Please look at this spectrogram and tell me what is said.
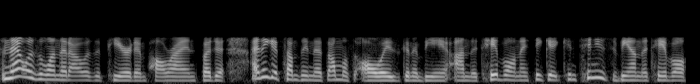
And that was the one that always appeared in Paul Ryan's budget. I think it's something that's almost always going to be on the table and I think it continues to be on the table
